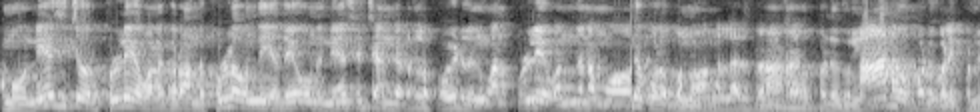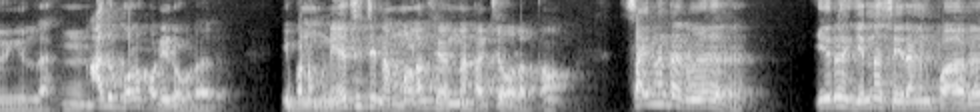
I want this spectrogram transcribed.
நம்ம ஒரு நேசிச்ச ஒரு புள்ளைய வளர்க்குறோம். அந்த புள்ள வந்து எதையோ ஒன்று நேசிச்சு அந்த இடத்துல போயிடுதுங்க அந்த புள்ளைய வந்து நம்ம இந்த கொலை பண்ணுவாங்கல்ல அது? ஆணவ படுகொலை. ஆணவ படுகொலை பண்ணுவீங்கல்ல. அது போல பண்ணிடக்கூடாது. இப்ப நம்ம நேசிச்சு நம்ம எல்லாம் சேர்ந்து தான் கட்சி வளர்த்தோம். சைலண்டா இரு. இரு என்ன செய்யறாங்கன்னு பாரு.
